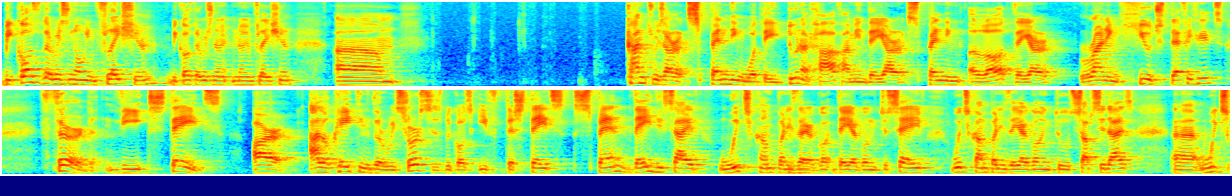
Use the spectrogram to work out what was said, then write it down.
because there is no inflation, because there is no, no inflation, um, countries are spending what they do not have. I mean, they are spending a lot. They are running huge deficits. Third, the states are allocating the resources because if the states spend, they decide which companies they are go- they are going to save, which companies they are going to subsidize, uh, which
